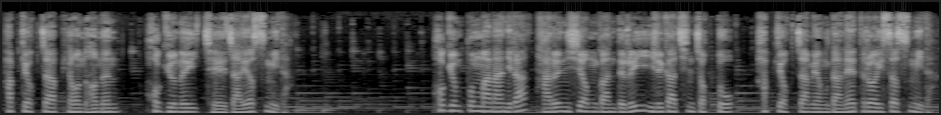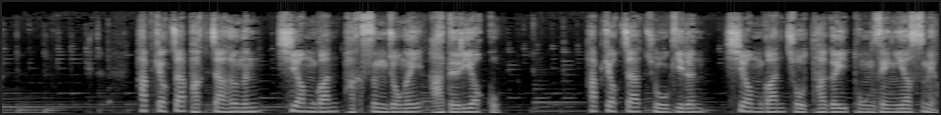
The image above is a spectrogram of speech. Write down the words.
합격자 변헌은 허균의 제자였습니다. 허균뿐만 아니라 다른 시험관들의 일가 친척도 합격자 명단에 들어 있었습니다. 합격자 박자흥은 시험관 박승종의 아들이었고 합격자 조길은 시험관 조탁의 동생이었으며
